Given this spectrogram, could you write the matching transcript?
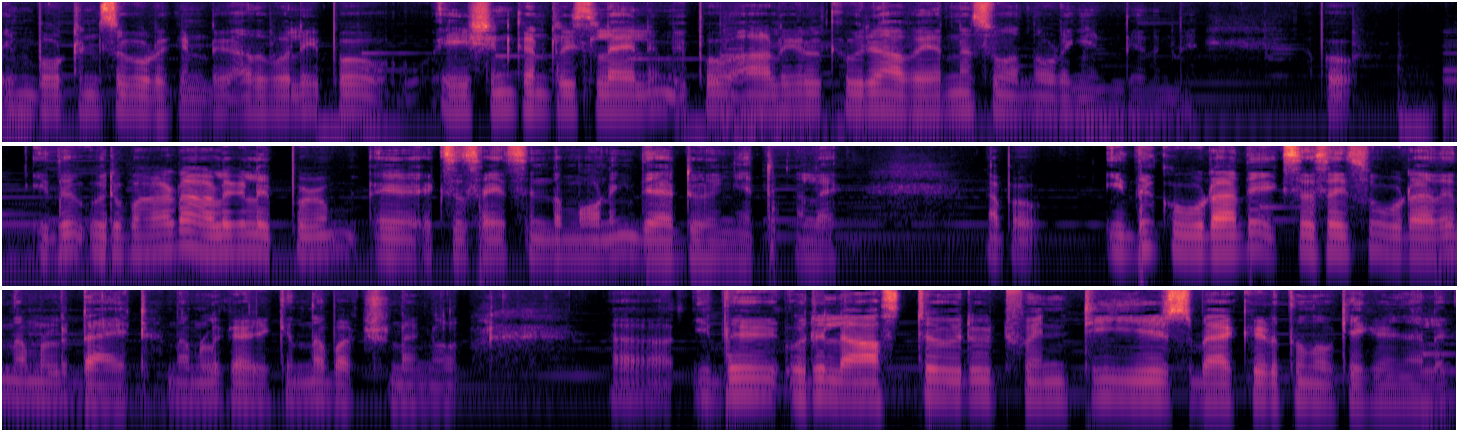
ഇമ്പോർട്ടൻസ് കൊടുക്കുന്നുണ്ട്. അതുപോലെ ഇപ്പോൾ ഏഷ്യൻ കൺട്രീസിലായാലും ഇപ്പോൾ ആളുകൾക്ക് ഒരു അവയർനെസ് വന്നു തുടങ്ങിയിട്ടുണ്ട് ഇതിന്റെ അപ്പോൾ ഇത് ഒരുപാട് ആളുകൾ ഇപ്പോഴും exercise in the morning they are doing it അല്ലേ? അപ്പോൾ ഇത് കൂടാതെ എക്സസൈസ് കൂടാതെ നമ്മൾ ഡയറ്റ് നമ്മൾ കഴിക്കുന്ന ഭക്ഷണങ്ങൾ. ഇത് ഒരു ലാസ്റ്റ് ഒരു ട്വന്റി ഇയേഴ്സ് ബാക്ക് എടുത്ത് നോക്കിക്കഴിഞ്ഞാൽ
